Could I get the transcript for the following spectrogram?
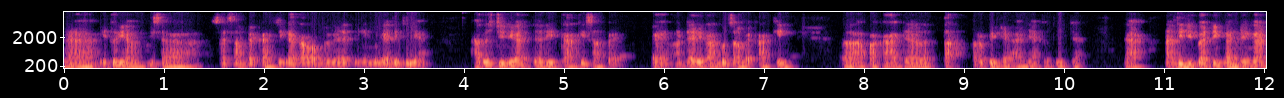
Nah, itu yang bisa saya sampaikan. Sehingga kalau melihat ingin melihat itu ya harus dilihat dari kaki sampai eh dari rambut sampai kaki uh, apakah ada letak perbedaannya atau tidak. Nah, nanti dibandingkan dengan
